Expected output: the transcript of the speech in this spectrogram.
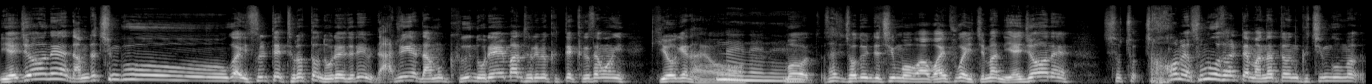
예전에 남자친구가 있을 때 들었던 노래들이 나중에 남은 그 노래만 들으면 그때 그 상황이 기억에 나요. 네네네. 뭐 사실 저도 이제 지금 뭐 와- 와이프가 있지만 예전에 저- 저- 처음에 스무 살 때 만났던 그 친구면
